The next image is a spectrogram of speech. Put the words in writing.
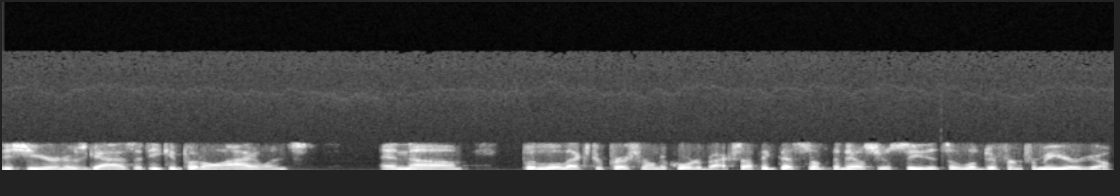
this year and those guys that he can put on islands and um, put a little extra pressure on the quarterback. So I think that's something else you'll see that's a little different from a year ago.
